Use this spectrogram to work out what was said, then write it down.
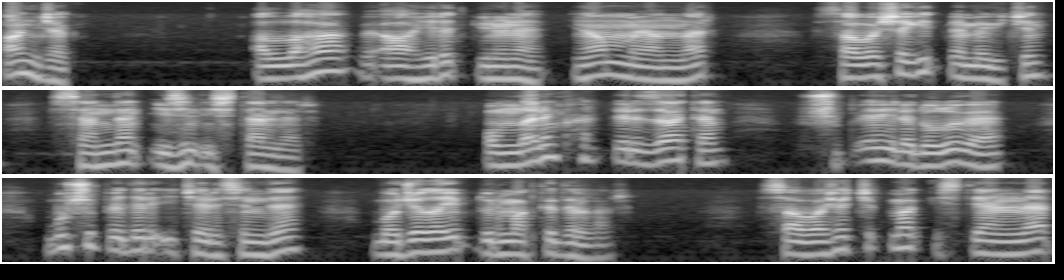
Ancak Allah'a ve ahiret gününe inanmayanlar savaşa gitmemek için senden izin isterler. Onların kalpleri zaten şüphe ile dolu ve bu şüpheleri içerisinde bocalayıp durmaktadırlar. Savaşa çıkmak isteyenler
